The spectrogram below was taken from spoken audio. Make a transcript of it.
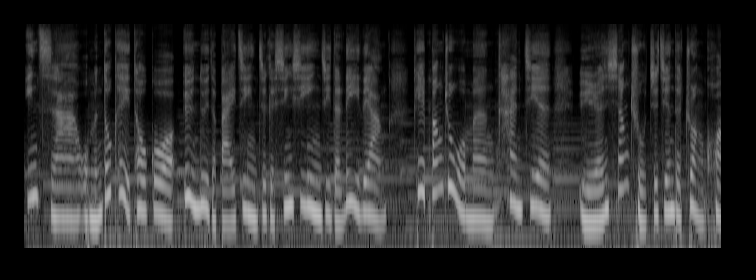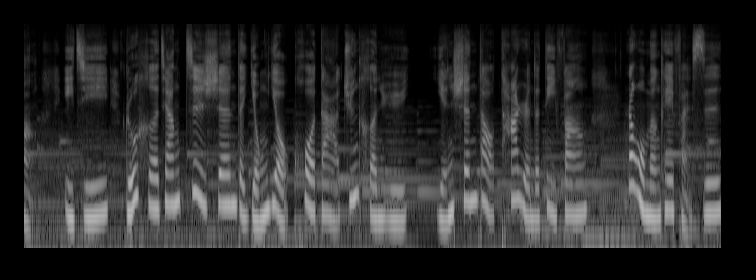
因此啊，我们都可以透过韵律的白净这个星系印记的力量，可以帮助我们看见与人相处之间的状况，以及如何将自身的拥有扩大、均衡于延伸到他人的地方，让我们可以反思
